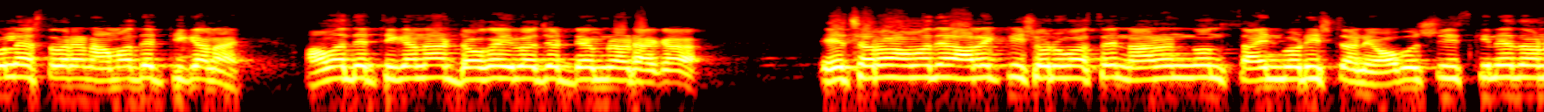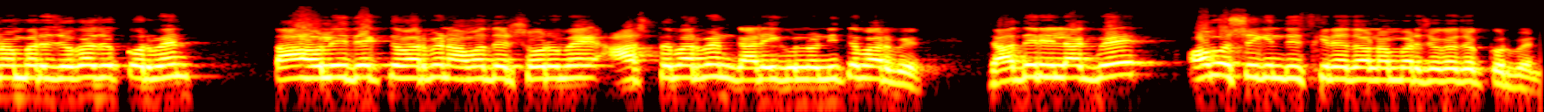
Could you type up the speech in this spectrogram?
চলে আসতে পারেন আমাদের ঠিকানায়। আমাদের ঠিকানা ডগাই বাজার ডেমরা ঢাকা। এছাড়াও আমাদের আরেকটি শোরুম আছে নারায়ণগঞ্জ সাইনবোর্ড স্টানে অবশ্যই স্ক্রিনে দেওয়া নাম্বারে যোগাযোগ করবেন। তাহলেই দেখতে পারবেন আমাদের শোরুমে আসতে পারবেন গাড়িগুলো নিতে পারবেন। যাদেরই লাগবে অবশ্যই কিন্তু স্ক্রিনে দেওয়া নাম্বারে যোগাযোগ করবেন।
